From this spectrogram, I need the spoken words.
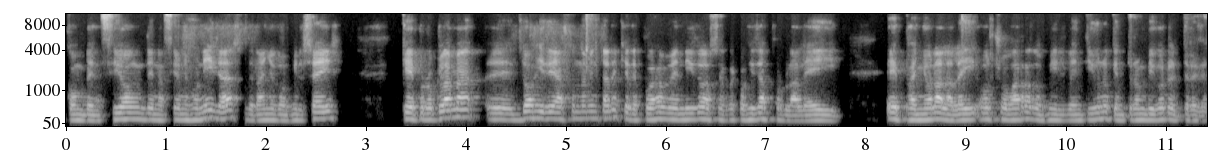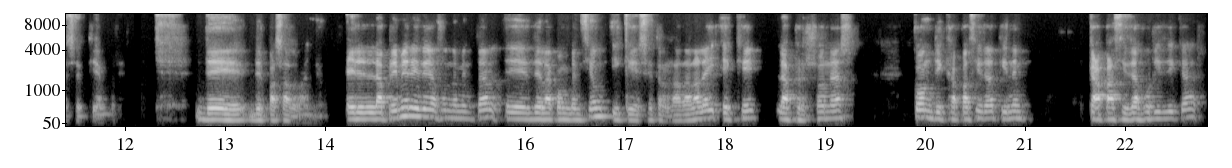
Convención de Naciones Unidas del año 2006, que proclama eh, dos ideas fundamentales que después han venido a ser recogidas por la ley española, la ley 8 2021, que entró en vigor el 3 de septiembre de- del pasado año. La primera idea fundamental eh, de la convención y que se traslada a la ley es que las personas con discapacidad tienen capacidad jurídica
